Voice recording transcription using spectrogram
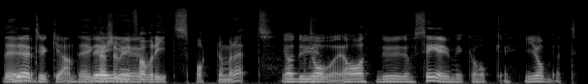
Det, Det, är- tycker jag. det är kanske ju- min favoritsport nummer ett. Ja, du, att jobbar, ja du ser ju mycket hockey i jobbet.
